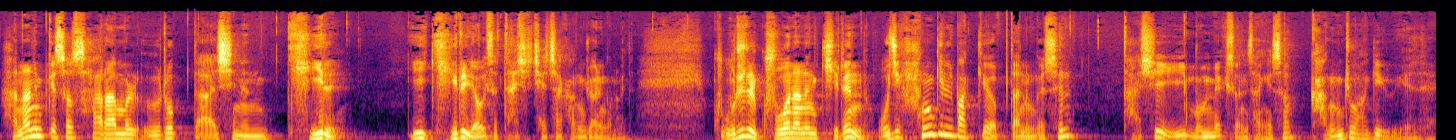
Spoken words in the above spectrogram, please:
하나님께서 사람을 의롭다 하시는 길, 이 길을 여기서 다시 재차 강조하는 겁니다. 우리를 구원하는 길은 오직 한 길밖에 없다는 것을 다시 이 문맥선상에서 강조하기 위해서예요.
